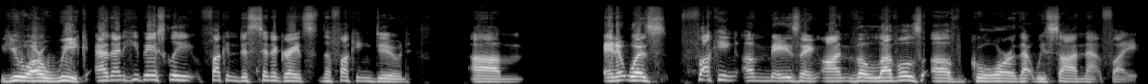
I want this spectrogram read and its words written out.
You are weak." And then he basically fucking disintegrates the fucking dude. Um, and it was fucking amazing on the levels of gore that we saw in that fight.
